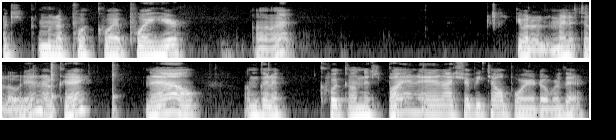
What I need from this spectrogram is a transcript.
I'm gonna put quiet play here. Alright. Give it a minute to load in. Okay. Now, I'm to click on this button and I should be teleported over there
